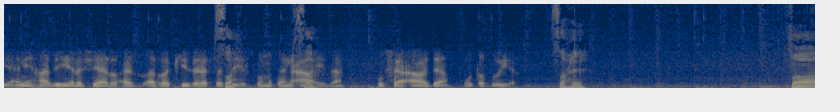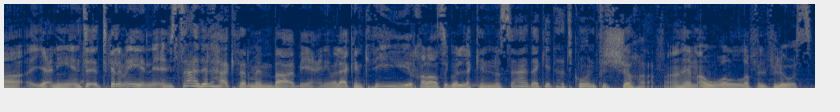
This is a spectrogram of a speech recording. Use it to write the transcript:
يعني هذه هي الأشياء الر- الركيزة الأساسية مثلا صح. عائلة وسعادة وتطوير. صحيح. فيعني انت تتكلم إيه يعني السعاده لها أكثر من باب يعني ولكن كثير خلاص يقول لك إنه السعاده أكيد حتكون في الشهرة فاهم؟ أو والله في الفلوس.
